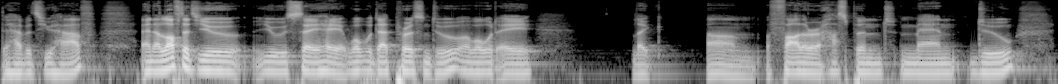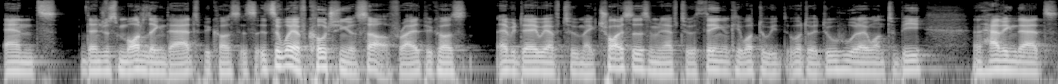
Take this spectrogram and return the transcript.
the habits you have. And I love that you you say, hey, what would that person do, or what would a like um, a father, a husband, man do, and then just modeling that because it's it's a way of coaching yourself, right? Because every day we have to make choices and we have to think okay what do we what do i do? Who would i want to be? And having that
